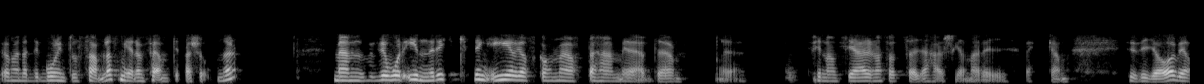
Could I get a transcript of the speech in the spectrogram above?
jag menar, det går inte att samlas mer än 50 personer. Men vår inriktning är, och jag ska ha möte här med eh, finansiärerna så att säga här senare i veckan, hur vi gör. Vi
